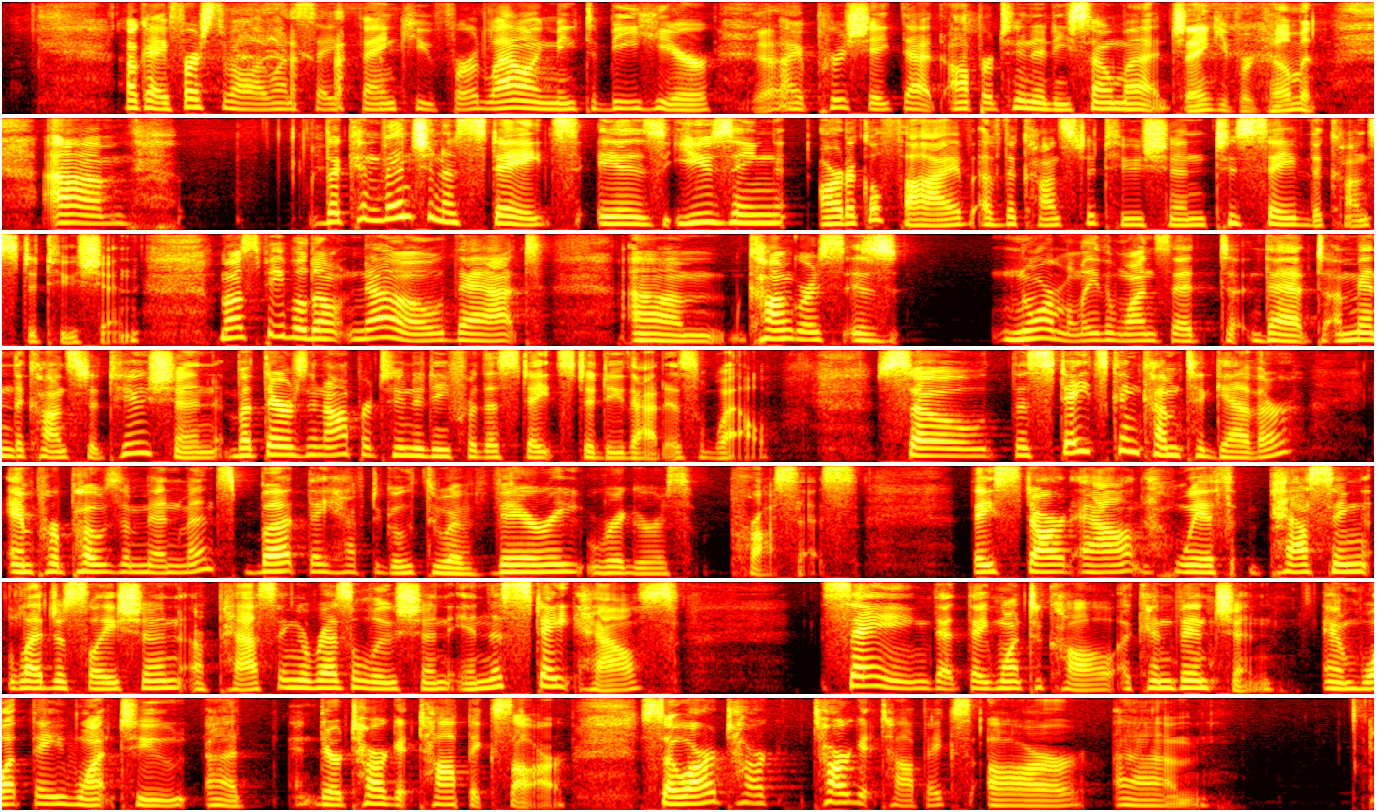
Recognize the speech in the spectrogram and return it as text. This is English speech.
Okay, first of all, I want to say thank you for allowing me to be here. Yeah. I appreciate that opportunity so much. Thank you for coming. Um, the Convention of States is using Article 5 of the Constitution to save the Constitution. Most people don't know that um, Congress is normally the ones that, that amend the Constitution, but there's an opportunity for the states to do that as well. So the states can come together and propose amendments, but they have to go through a very rigorous process. They start out with passing legislation or passing a resolution in the state house saying that they want to call a convention and what they want to uh, their target topics are. So our tar- target topics are um,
